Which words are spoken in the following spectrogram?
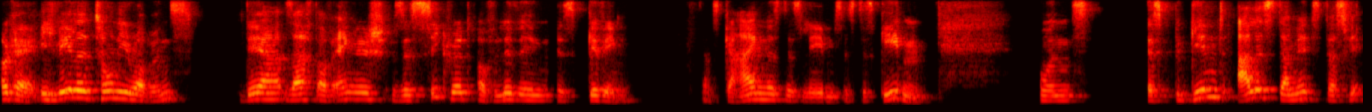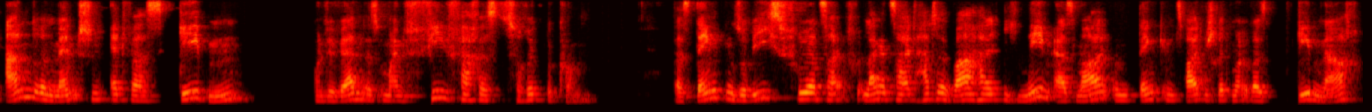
okay, ich wähle Tony Robbins. Der sagt auf Englisch, The secret of living is giving. Das Geheimnis des Lebens ist das Geben. Und es beginnt alles damit, dass wir anderen Menschen etwas geben, und wir werden es um ein Vielfaches zurückbekommen. Das Denken, so wie ich es früher Zeit, lange Zeit hatte, war halt, ich nehme erstmal und denke im zweiten Schritt mal über das Geben nach.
